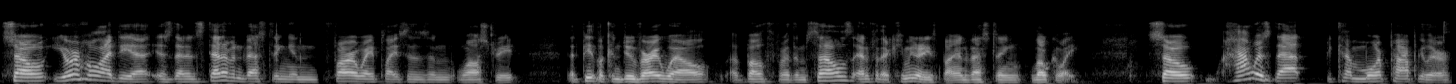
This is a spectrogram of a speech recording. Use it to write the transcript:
so your whole idea is that instead of investing in faraway places in Wall Street that people can do very well, uh, both for themselves and for their communities, by investing locally. So, how has that become more popular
